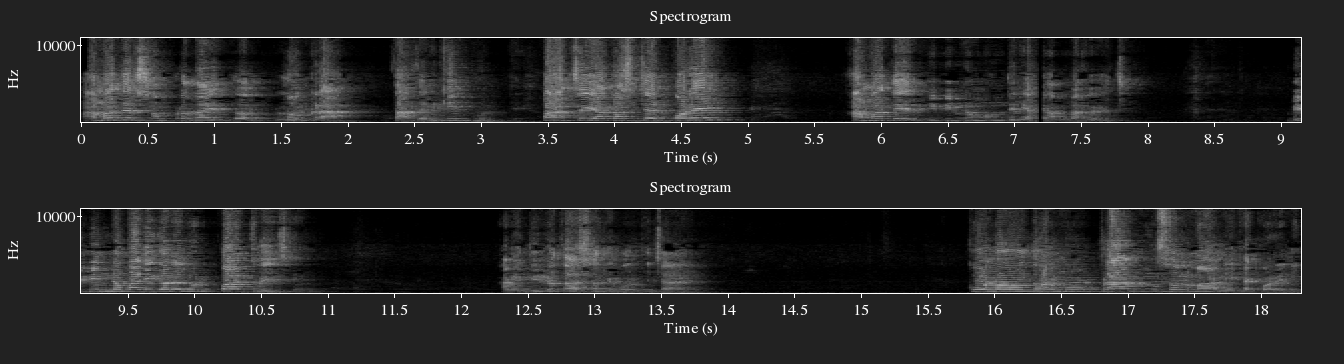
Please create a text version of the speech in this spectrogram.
আমাদের সম্প্রদায়ের লোকরা তাদেরকেই দেয়। পাঁচই আগস্টের পরে আমাদের বিভিন্ন মন্দিরে হামলা হয়েছে। বিভিন্ন বাড়িঘরে লুটপাট হয়েছে। আমি দৃঢ়তার সাথে বলতে চাই, কোন ধর্ম, প্রাণ, মুসলমান এটা করেনি।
